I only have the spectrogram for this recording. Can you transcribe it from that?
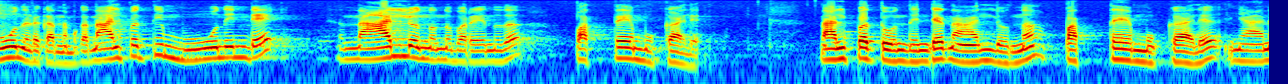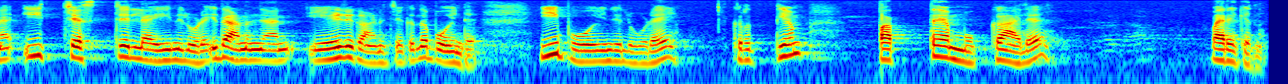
മൂന്ന് എടുക്കാം നമുക്ക്. നാൽപ്പത്തി മൂന്നിന്റെ നാലിലൊന്നെന്ന് പറയുന്നത് പത്തേ മുക്കാൽ നാൽപ്പത്തൊന്നിന്റെ നാലിലൊന്ന് പത്തേ മുക്കാൽ ഞാൻ ഈ ചെസ്റ്റ് ലൈനിലൂടെ ഇതാണ് ഞാൻ ഏഴ് കാണിച്ചേക്കുന്ന പോയിന്റ് ഈ പോയിന്റിലൂടെ കൃത്യം പത്തേ മുക്കാൽ വരയ്ക്കുന്നു.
